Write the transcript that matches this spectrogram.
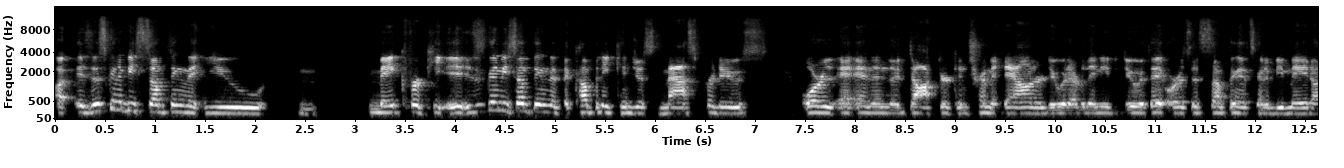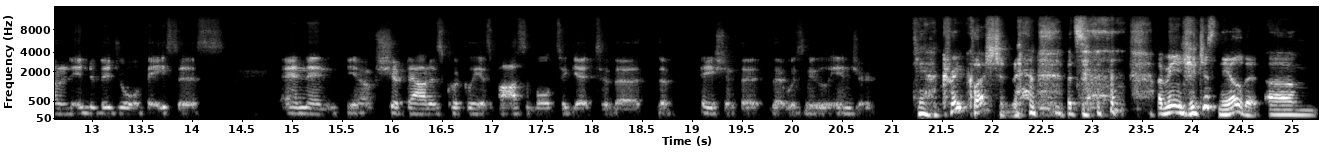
uh, is this going to be something that you make for is this going to be something that the company can just mass produce? Or and then the doctor can trim it down or do whatever they need to do with it? Or is this something that's going to be made on an individual basis and then you know shipped out as quickly as possible to get to the the patient that that was newly injured? Yeah great question that's i mean you just nailed it. Um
